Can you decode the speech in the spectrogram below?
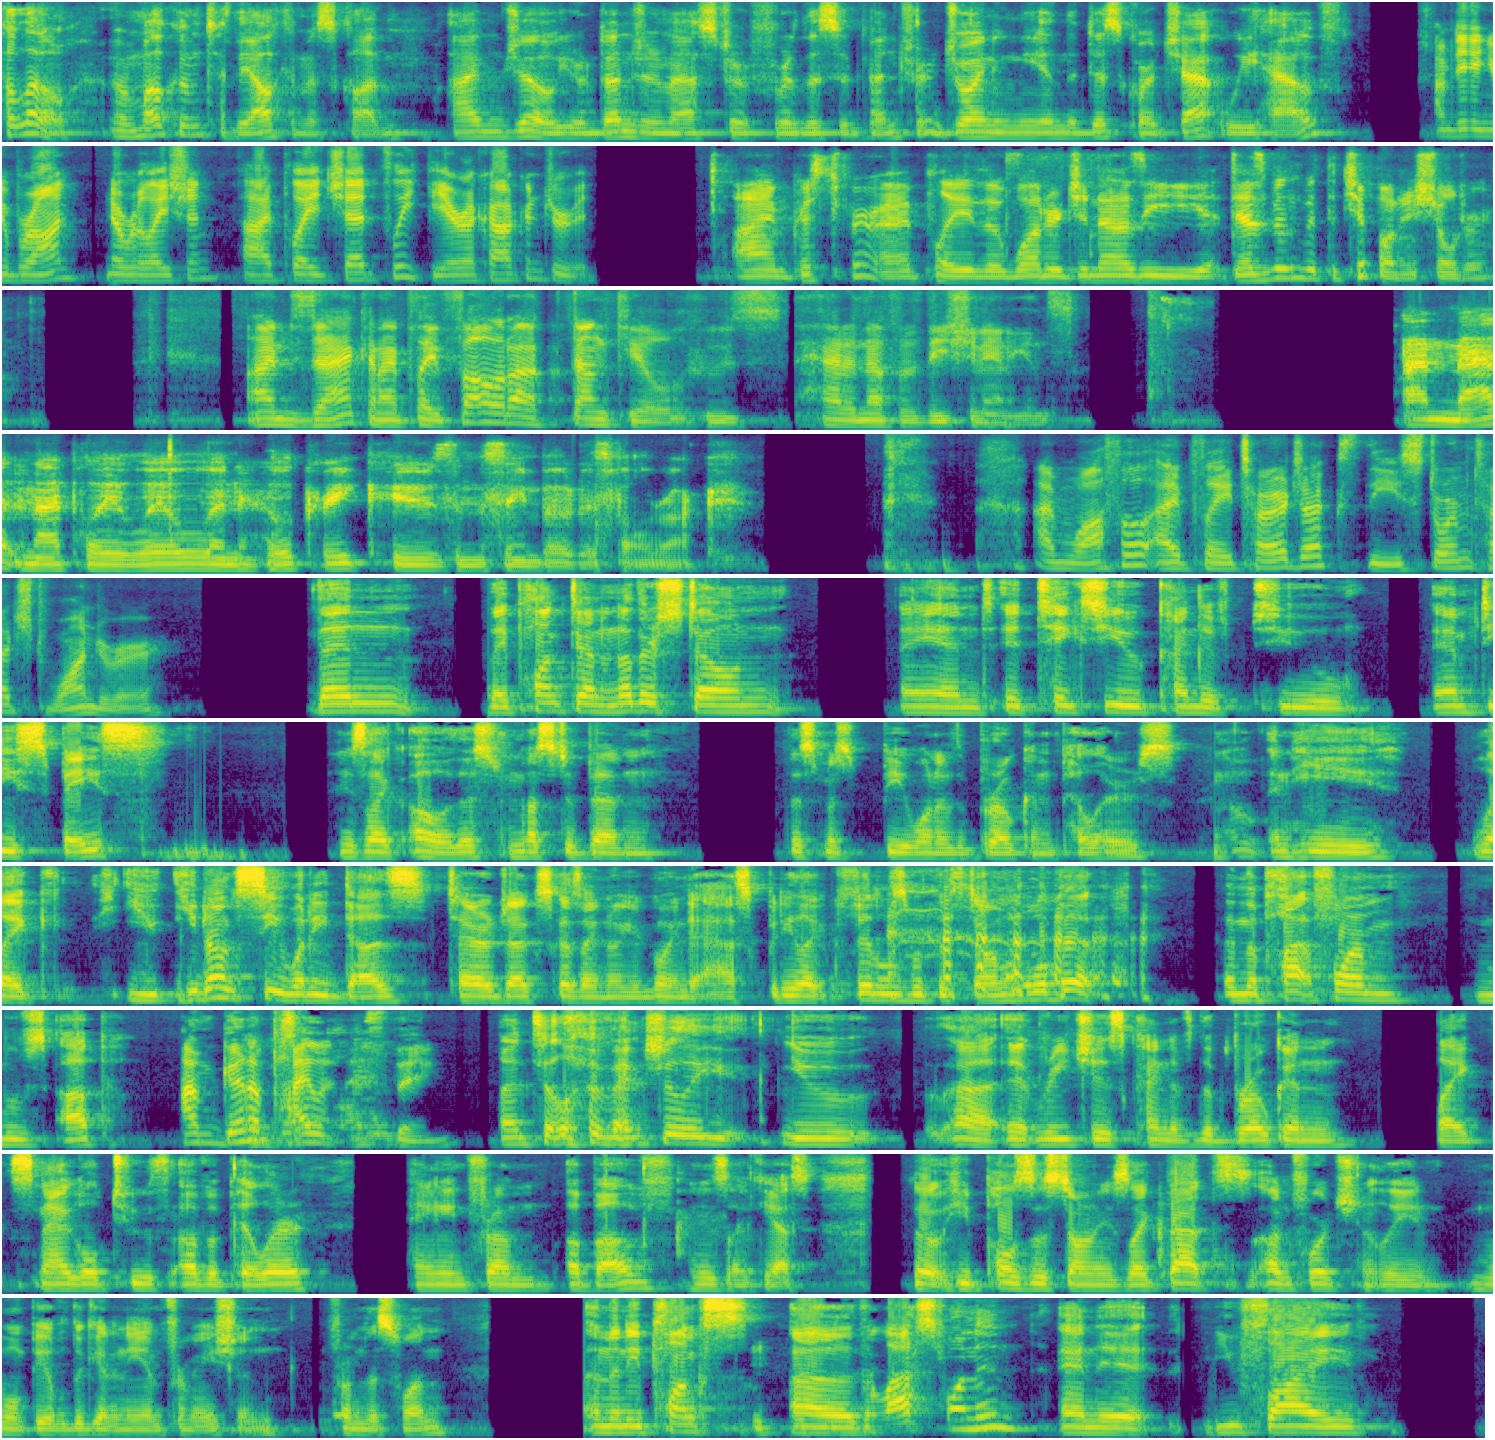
Hello, and welcome to the Alchemist Club. I'm Joe, your dungeon master for this adventure. Joining me in the Discord chat, we have. I'm Daniel Braun, no relation. I played Ched Fleet, the Arakocran Druid. I'm Christopher. I play the Water Genasi Desmond with the chip on his shoulder. I'm Zach, and I play Falrak Dunkil, who's had enough of these shenanigans. I'm Matt, and I play Leyland Hill Creek, who's in the same boat as Falrak. I'm Waffle. I play Tarjux, the storm touched wanderer. Then they plunk down another stone, and it takes you kind of to empty space. He's like, "Oh, this must have been, this must be one of the broken pillars." Oh. And he, like, you you don't see what he does, Tarajux, because I know you're going to ask, but he like fiddles with the stone a little bit, and the platform moves up I'm gonna I'm pilot this thing. until eventually you uh, it reaches kind of the broken like snaggle tooth of a pillar hanging from above. And he's like yes. So he pulls the stone and he's like that's unfortunately we won't be able to get any information from this one. And then he plunks uh, the last one in and it you fly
